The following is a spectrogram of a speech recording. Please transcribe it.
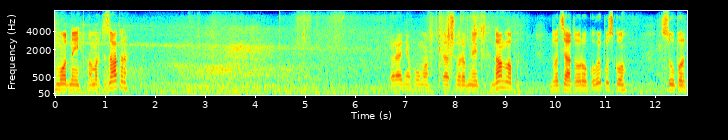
модний амортизатор. Передня гума теж виробник Dunlop 20-го року випуску. Супорт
